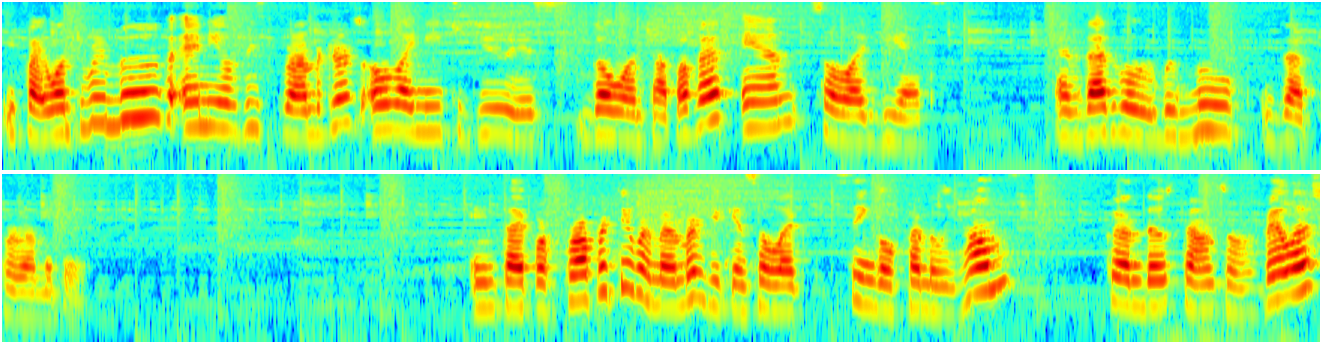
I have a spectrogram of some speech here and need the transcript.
If I want to remove any of these parameters, all I need to do is go on top of it and select the X. And that will remove that parameter. In type of property, remember you can select single family homes, condos, towns, or village,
